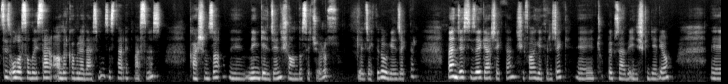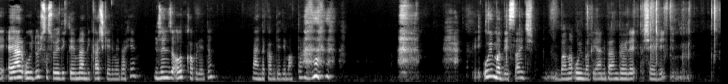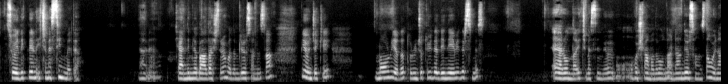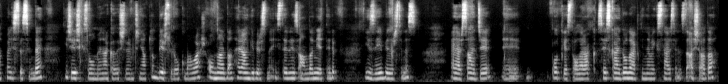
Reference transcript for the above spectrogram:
Siz olasılığı ister alır kabul edersiniz, ister etmezsiniz. Karşınıza e, neyin geleceğini şu anda seçiyoruz. Gelecekte de o gelecektir. Bence size gerçekten şifa getirecek e, çok da güzel bir ilişki geliyor. E, eğer uyduysa söylediklerimden birkaç kelime dahi üzerinize alıp kabul edin. Ben de kabul edeyim hatta. uymadıysa hiç bana uymadı. Yani ben böyle şeyli söylediklerin içime sinmedi. Yani kendimle bağdaştıramadım diyorsanız da bir önceki mor ya da turuncu tüyü de deneyebilirsiniz. Eğer onlar içime sinmiyor, hoşlanmadım onlardan diyorsanız da oynatma listesinde hiç ilişkisi olmayan arkadaşlarım için yaptığım bir sürü okuma var. Onlardan herhangi birisine istediğiniz anda niyetlenip izleyebilirsiniz. Eğer sadece e, podcast olarak, ses kaydı olarak dinlemek isterseniz de aşağıda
